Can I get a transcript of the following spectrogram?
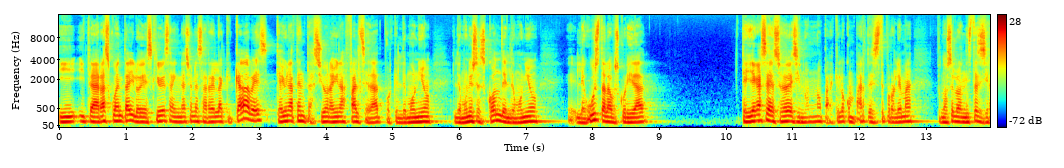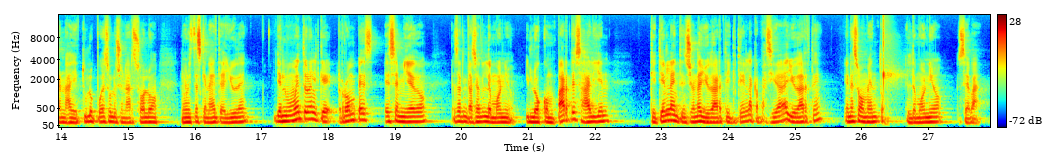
Y, te darás cuenta, y lo describe San Ignacio en que cada vez que hay una tentación, hay una falsedad, porque el demonio, el demonio se esconde, el demonio eh, le gusta la oscuridad, te llega ese deseo de decir, no, no, ¿para qué lo compartes? Este problema pues no se lo necesitas decir a nadie, tú lo puedes solucionar solo, no necesitas que nadie te ayude. Y en el momento en el que rompes ese miedo, esa tentación del demonio, y lo compartes a alguien que tiene la intención de ayudarte y que tiene la capacidad de ayudarte, en ese momento el demonio se va.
